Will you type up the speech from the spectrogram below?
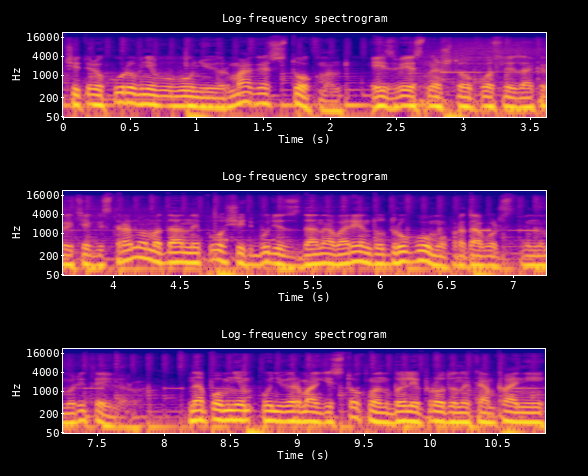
четырехуровневого универмага «Стокман». Известно, что после закрытия гастронома данная площадь будет сдана в аренду другому продовольственному ритейлеру. Напомним, универмаги Стокман были проданы компанией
